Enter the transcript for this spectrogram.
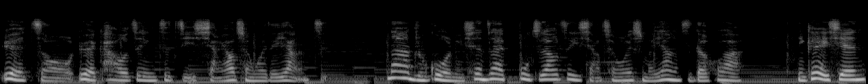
越走越靠近自己想要成为的样子。那如果你现在不知道自己想成为什么样子的话，你可以先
